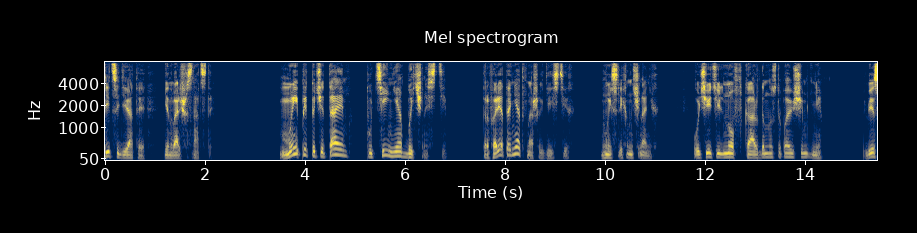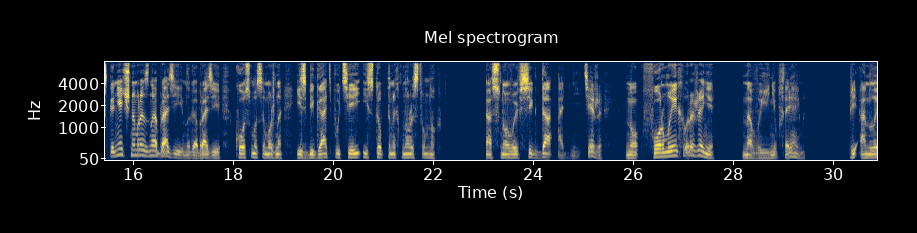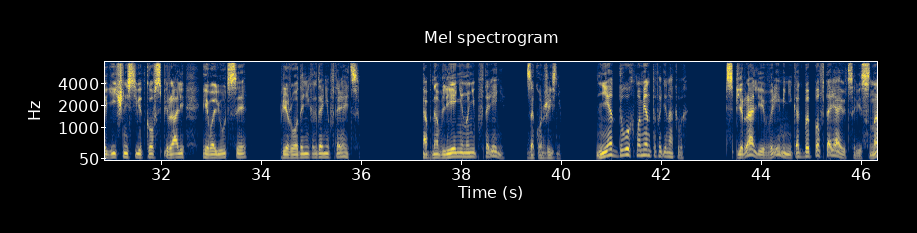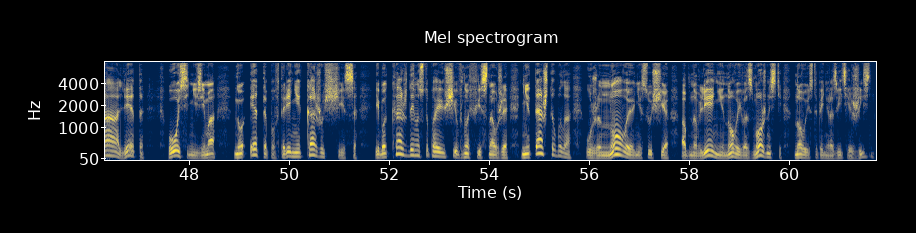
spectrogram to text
39 январь 16. Мы предпочитаем пути необычности. Трафарета нет в наших действиях, мыслях и начинаниях. Учитель нов в каждом наступающем дне. В бесконечном разнообразии и многообразии космоса можно избегать путей, истоптанных множеством ног. Основы всегда одни и те же, но формы их выражения новые и неповторяемы. При аналогичности витков спирали эволюция природы никогда не повторяется. Обновление, но не повторение — закон жизни. Нет двух моментов одинаковых. Спирали времени как бы повторяются весна, лето, осень и зима, но это повторение кажущееся, ибо каждая наступающая вновь весна уже не та, что была, уже новая, несущая обновление, новые возможности, новые ступени развития жизни.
